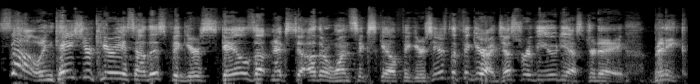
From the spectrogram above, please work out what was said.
So, in case you're curious how this figure scales up next to other 1-6 scale figures, here's the figure I just reviewed yesterday. Bleak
